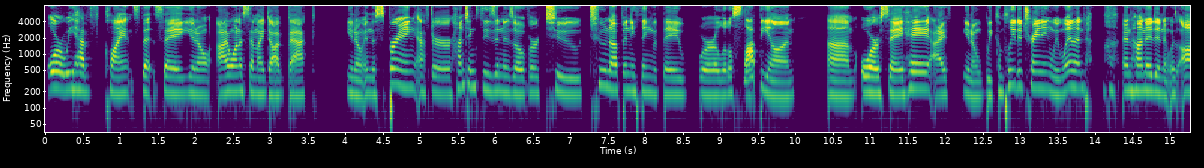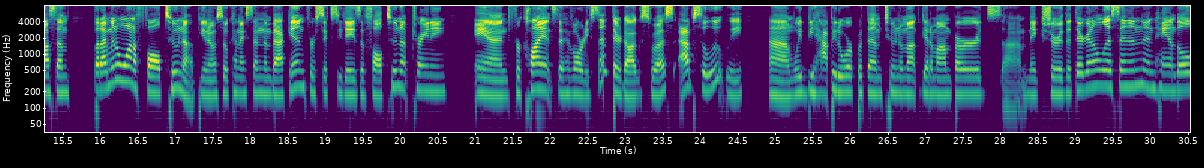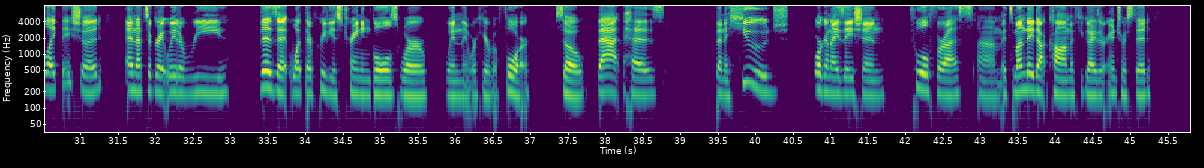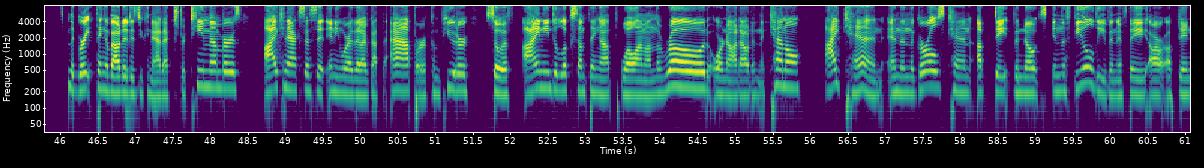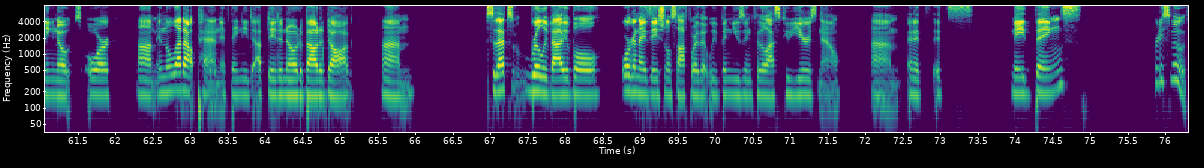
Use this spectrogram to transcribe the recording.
Or we have clients that say, you know, I want to send my dog back, you know, in the spring after hunting season is over to tune up anything that they were a little sloppy on. Um, or say, hey, I, you know, we completed training, we went and, and hunted and it was awesome, but I'm going to want a fall tune up, you know, so can I send them back in for 60 days of fall tune up training? And for clients that have already sent their dogs to us, absolutely. Um, we'd be happy to work with them, tune them up, get them on birds, um, make sure that they're going to listen and handle like they should. And that's a great way to revisit what their previous training goals were when they were here before. So that has been a huge organization tool for us. Um, it's monday.com if you guys are interested. The great thing about it is you can add extra team members. I can access it anywhere that I've got the app or a computer. So if I need to look something up while I'm on the road or not out in the kennel, I can. And then the girls can update the notes in the field, even if they are updating notes, or um, in the let out pen if they need to update a note about a dog. Um, so that's really valuable organizational software that we've been using for the last few years now. Um, and it's it's made things pretty smooth.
